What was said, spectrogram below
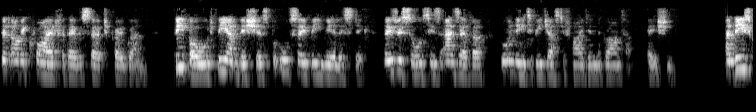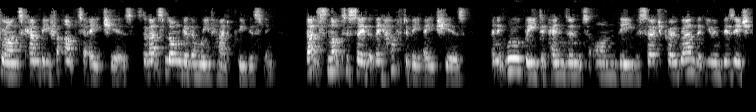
that are required for their research programme. Be bold, be ambitious, but also be realistic. Those resources, as ever, will need to be justified in the grant application. And these grants can be for up to eight years. So that's longer than we've had previously. That's not to say that they have to be eight years, and it will be dependent on the research program that you envisage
